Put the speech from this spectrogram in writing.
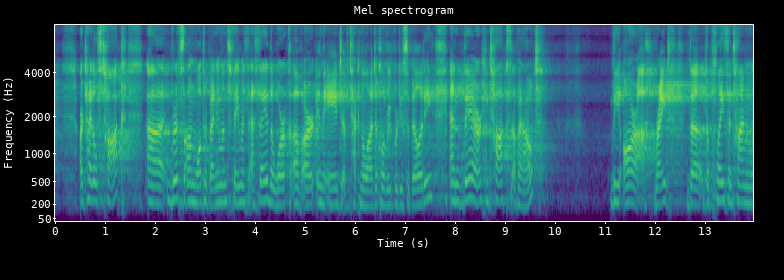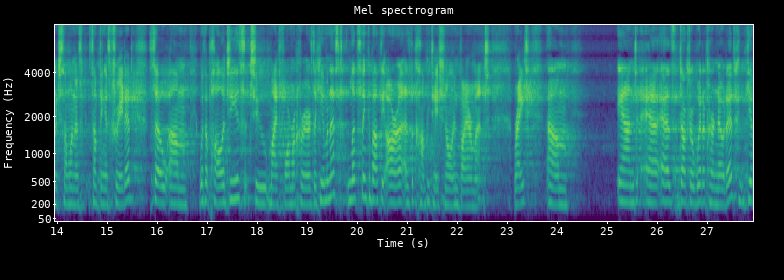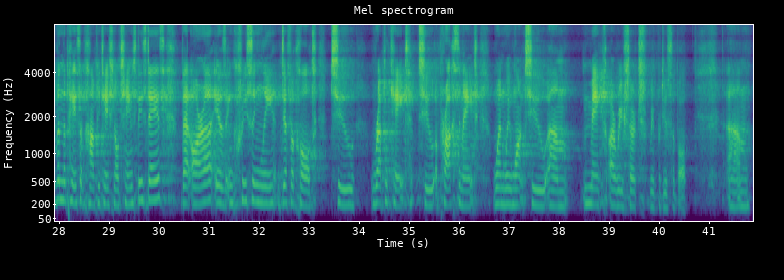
Our title's talk uh, riffs on Walter Benjamin's famous essay, The Work of Art in the Age of Technological Reproducibility. And there he talks about the aura, right? The, the place and time in which someone is, something is created. So um, with apologies to my former career as a humanist, let's think about the aura as the computational environment, right? Um, and as Dr. Whitaker noted, given the pace of computational change these days, that aura is increasingly difficult to replicate, to approximate when we want to um, make our research reproducible. Um,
